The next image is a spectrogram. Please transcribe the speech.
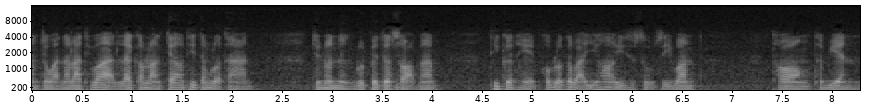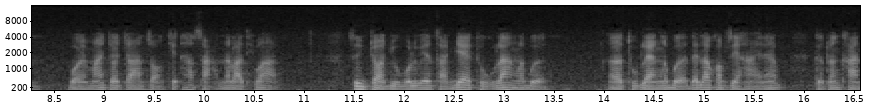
รจังหวัดนราธิวาสและกำลังเจ้าหน้าที่ตำรวจทหาร จำนวนหนึ่งรุดไปตรวจสอบนะครับ ที่เกิดเหตุพบรถกระบะยี่ห้ออิซูซุสีบอลทอง ทะเบียนบอยไม้จอจาน2753นราธิวาสซึ่งจอดอยู่บริเวณสามแยกถูกล่างระเบิดถูกแรงระเบิดได้รับความเสียหายนะครับ เกือบทั้งคัน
